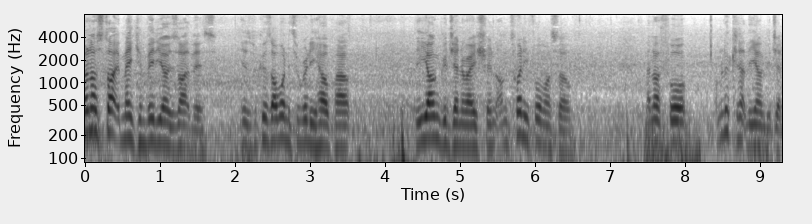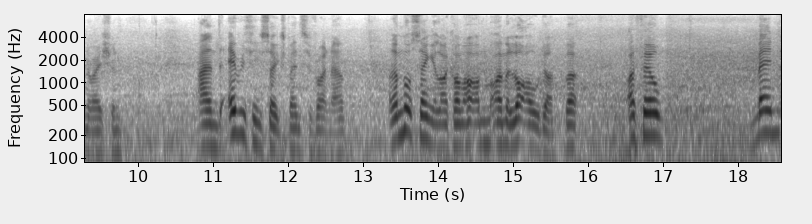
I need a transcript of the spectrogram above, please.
when I started making videos like this, was because I wanted to really help out the younger generation. I'm 24 myself, and I thought I'm looking at the younger generation, and everything's so expensive right now. And I'm not saying it like I'm, I'm, I'm a lot older, but I feel men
